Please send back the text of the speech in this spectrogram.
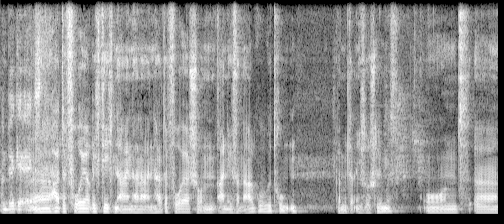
Und weggeext. Äh, hatte vorher richtig, nein, nein, nein, hatte vorher schon einiges an Alkohol getrunken, damit das nicht so schlimm ist. Und äh,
